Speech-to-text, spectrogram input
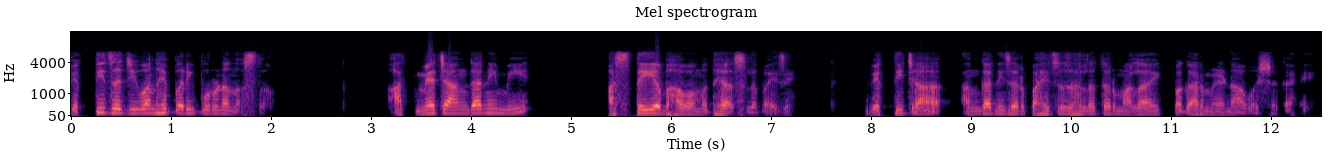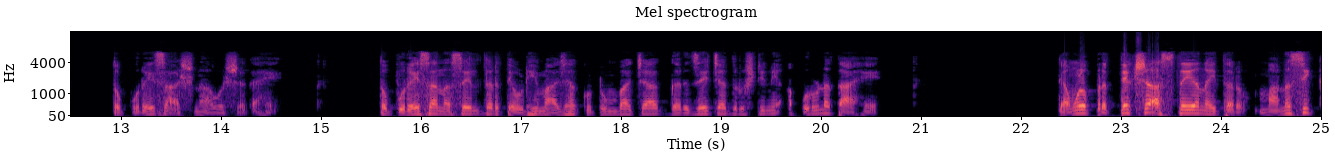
व्यक्तीचं जीवन हे परिपूर्ण नसतं. आत्म्याच्या अंगाने मी अस्तेय भावामध्ये असलं पाहिजे. व्यक्तीच्या अंगाने जर पाहायचं झालं तर मला एक पगार मिळणं आवश्यक आहे. तो पुरेसा असणं आवश्यक आहे. तो पुरेसा नसेल तर तेवढी माझ्या कुटुंबाच्या गरजेच्या दृष्टीने अपूर्णता आहे. त्यामुळं प्रत्यक्ष असतेय नाही तर मानसिक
